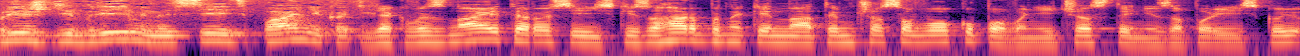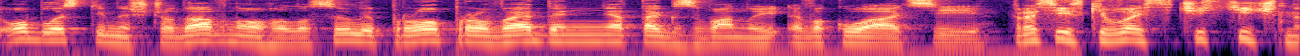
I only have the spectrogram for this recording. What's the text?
преждевременно сеять панику. Як ви знаєте, російські загарбники на тимчасово окупованій частині Запорізької області нещодавно оголосили про проведення так званої евакуації. Российские власти частично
